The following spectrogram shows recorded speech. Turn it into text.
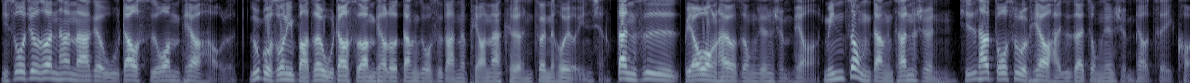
你说就算他拿个五到十万票好了，如果说你把这五到十万票都当做是蓝的票，那可能真的会有影响。但是不要忘了还有中间选票啊，民众党参选，其实他多数的票还是在中间选票这一块。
